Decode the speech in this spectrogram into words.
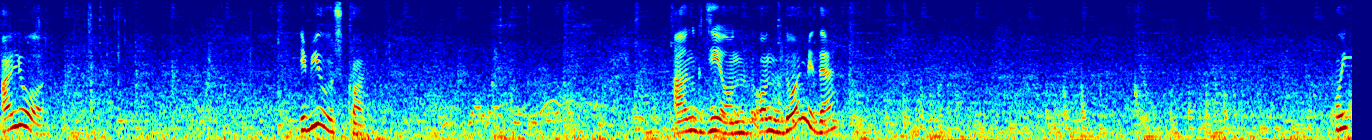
Алло. Дебилушка. А он где? Он, он в доме, да? Ой.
